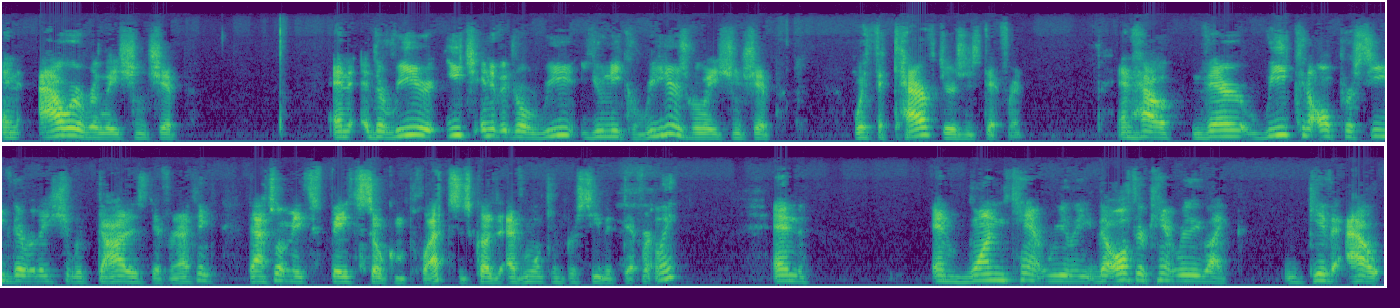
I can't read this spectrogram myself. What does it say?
And our relationship and the reader each individual re- unique reader's relationship with the characters is different. And how their we can all perceive their relationship with god is different. I think that's what makes faith so complex is because everyone can perceive it differently. And and one can't really the author can't really like give out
